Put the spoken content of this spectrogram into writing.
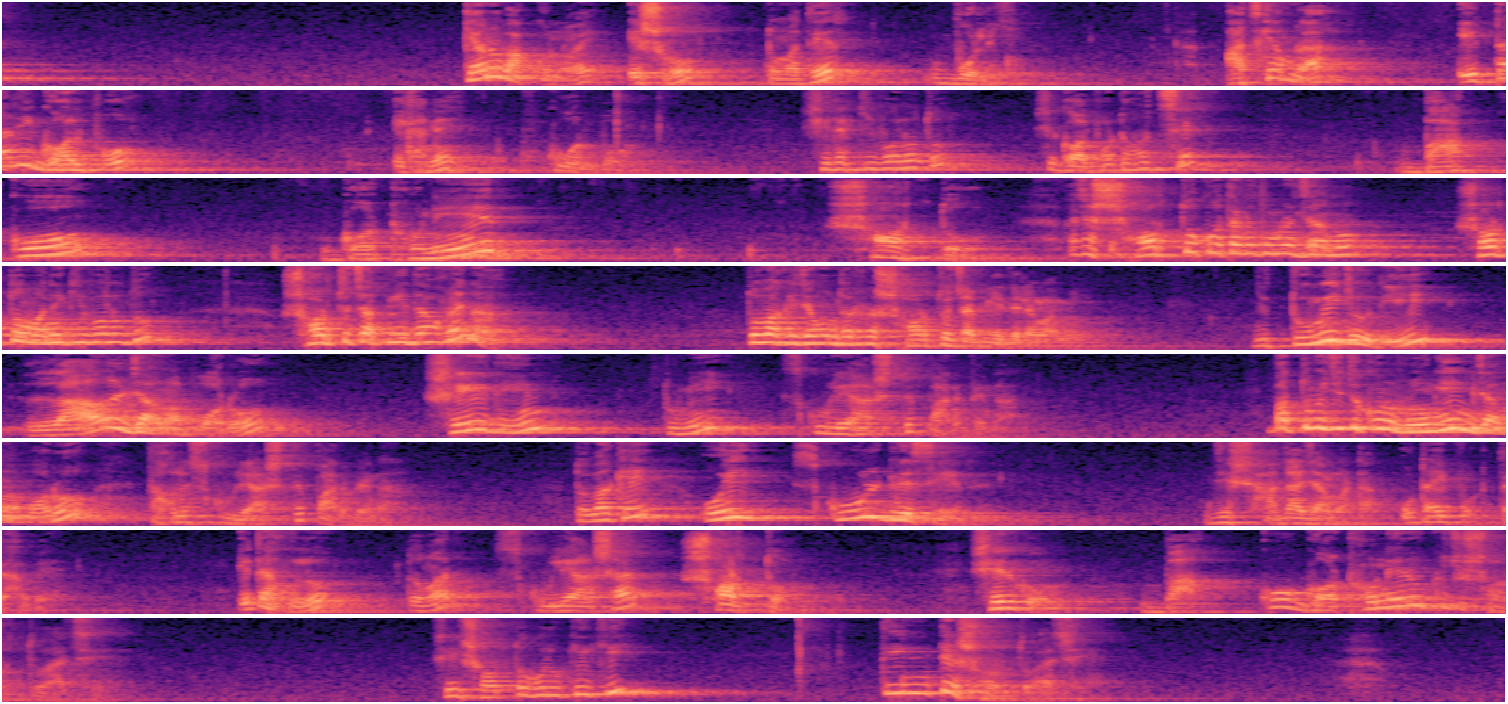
কেন বাক্য নয়? এসো তোমাদের বলি। আজকে আমরা এটারই গল্প এখানে করব। সেটা কি বলো তো সে গল্পটা হচ্ছে বাক্য গঠনের শর্ত। আচ্ছা শর্ত কথাটা তোমরা জানো। শর্ত মানে কি বলো তো? শর্ত চাপিয়ে দেওয়া হয় না? তোমাকে যেমন ধরো একটা শর্ত চাপিয়ে দিলাম আমি। যে তুমি যদি লাল জামা পরো, সেই দিন তুমি স্কুলে আসতে পারবে না। বা তুমি যদি কোনো রঙিন জামা পরো, তাহলে স্কুলে আসতে পারবে না। তোমাকে ওই স্কুল ড্রেসের যে সাদা জামাটা, ওটাই পরতে হবে। এটা হলো তোমার স্কুলে আসার শর্ত। সেরকম বাক্য গঠনেরও কিছু শর্ত আছে। সেই শর্তগুলো কি কি? তিনটে শর্ত আছে।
